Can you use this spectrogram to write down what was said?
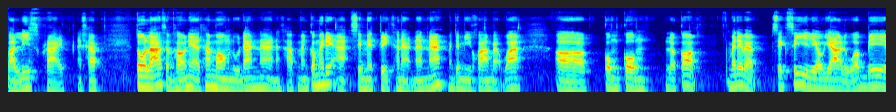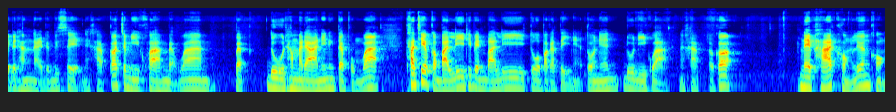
บัลลี่สคริปนะครับตัวลาสของเขาเนี่ยถ้ามองดูด้านหน้านะครับมันก็ไม่ได้อะซิมเมตริกขนาดนั้นนะ มันจะมีความแบบว่าเอ่อกลมๆ แล้วก็ไม่ได้แบบเซ็กซี่เรียวยาวหรือว่าเบ้ไปทางไหนเป็นพิเศษนะครับก็จะมีความแบบว่าแบบดูธรรมดานิดนึงแต่ผมว่าถ้าเทียบกับบัลลี่ที่เป็นบัลลี่ตัวปกติเนี่ยตัวนี้ดูดีกว่านะครับแล้วก็ในพาร์ทของเรื่องของ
